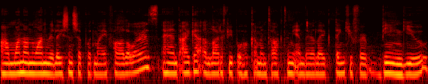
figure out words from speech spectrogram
um, one-on-one relationship with my followers and i get a lot of people who come and talk to me and they're like thank you for being you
